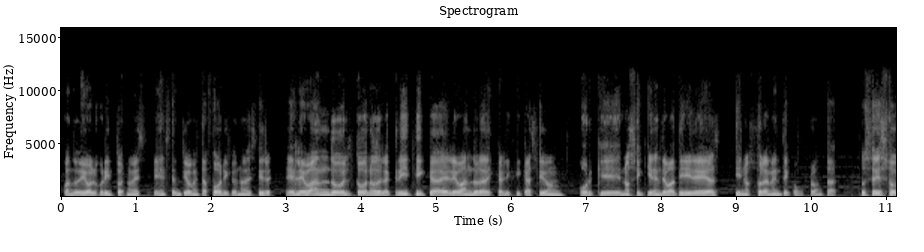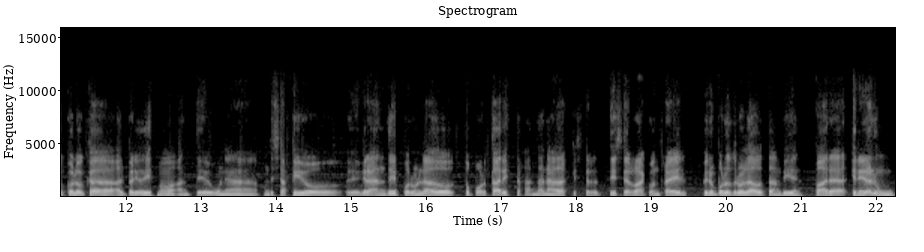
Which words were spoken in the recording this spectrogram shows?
cuando digo a los gritos no es en sentido metafórico, no es decir, elevando el tono de la crítica, elevando la descalificación porque no se quieren debatir ideas, sino solamente confrontar. Entonces eso coloca al periodismo ante una, un desafío eh, grande, por un lado, soportar estas andanadas que se deserra contra él, pero por otro lado también para generar un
